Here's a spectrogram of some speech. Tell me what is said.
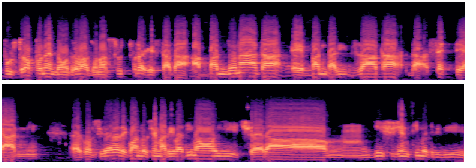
Purtroppo noi abbiamo trovato una struttura che è stata abbandonata e vandalizzata da sette anni. Eh, considerate quando siamo arrivati noi c'era mm, 10 centimetri di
